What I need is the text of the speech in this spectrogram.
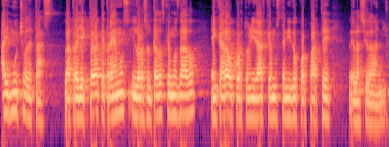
hay mucho detrás, la trayectoria que traemos y los resultados que hemos dado en cada oportunidad que hemos tenido por parte de la ciudadanía.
